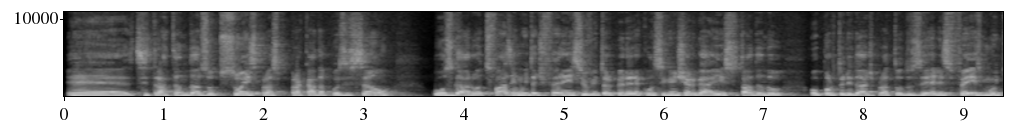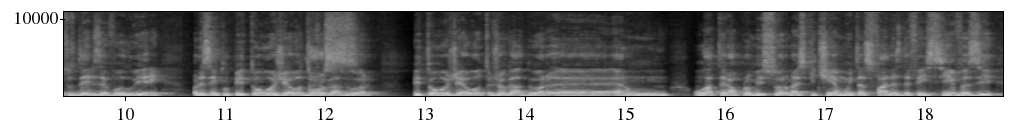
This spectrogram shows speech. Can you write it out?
é, se tratando das opções para cada posição, os garotos fazem muita diferença. O Vitor Pereira conseguiu enxergar isso, está dando oportunidade para todos eles, fez muitos deles evoluírem. Por exemplo, o Piton hoje é outro Nossa. jogador. Piton hoje é outro jogador, é, era um, um, lateral promissor, mas que tinha muitas falhas defensivas e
